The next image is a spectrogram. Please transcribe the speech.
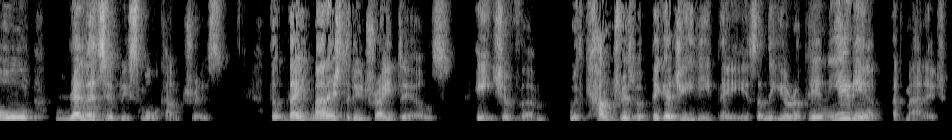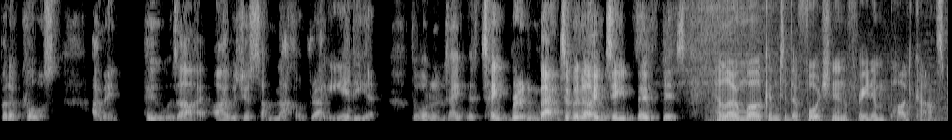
all relatively small countries, that they'd managed to do trade deals, each of them, with countries with bigger GDPs than the European Union had managed. But of course, I mean, who was I? I was just some knuckle dragging idiot that wanted to take, take Britain back to the 1950s. Hello and welcome to the Fortune and Freedom podcast,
